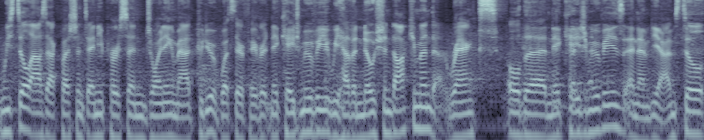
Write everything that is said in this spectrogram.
we still ask that question to any person joining MadKudu of what's their favorite Nick Cage movie. We have a Notion document that ranks all the Nick Cage movies, and um, yeah, I'm still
